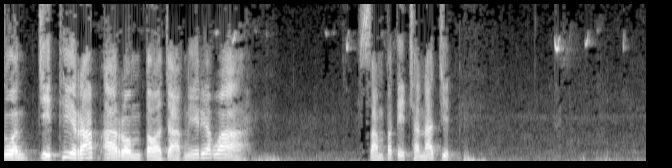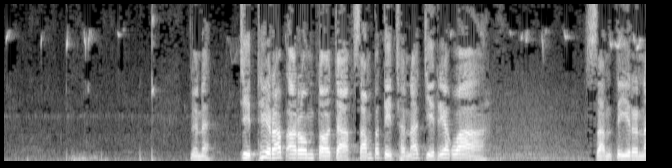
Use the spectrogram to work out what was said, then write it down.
ส่วนจิตที่รับอารมณ์ต่อจากนี้เรียกว่า สัมปติชนะจิตเนี่ยนะจิตที่รับอารมณ์ต่อจากสัมปติชนะจิตเรียกว่า สันติรณ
